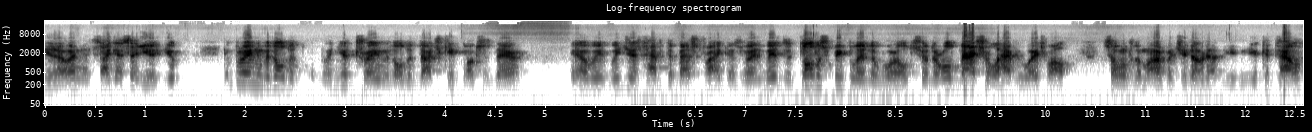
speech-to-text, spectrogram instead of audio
You know, and it's like I said, you you you're training with all the when you're training with all the Dutch kickboxers there. You know, we, we just have the best strikers. We're, we're the tallest people in the world, so they're all natural heavyweights. Well, some of them are, but you know that you, you can tell.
